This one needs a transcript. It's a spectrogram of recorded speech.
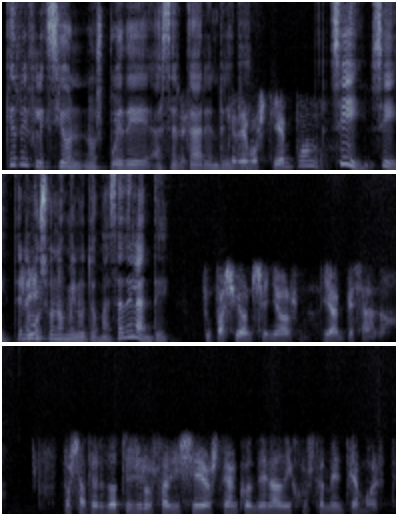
qué, reflexión nos puede acercar, Enrique? ¿Tenemos tiempo? Sí, sí, tenemos unos minutos más. Adelante. Tu pasión, Señor, ya ha empezado. Los sacerdotes y los fariseos te han condenado injustamente a muerte.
